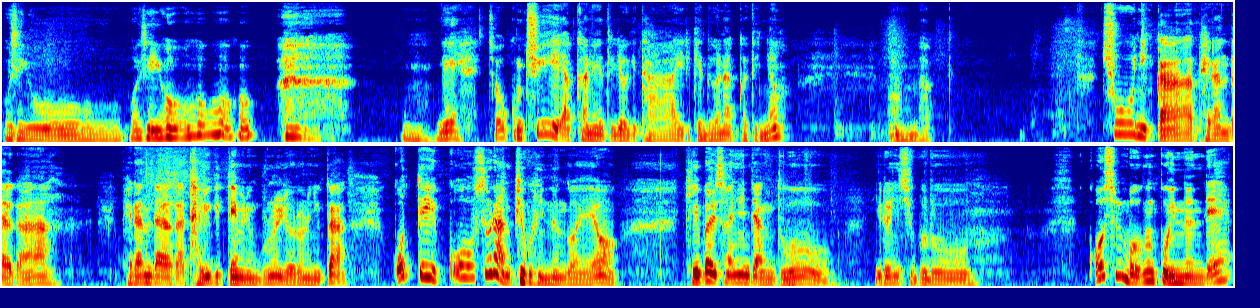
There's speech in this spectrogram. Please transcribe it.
보세요. 보세요. 음, 네, 조금 추위에 약한 애들 여기 다 이렇게 넣어놨거든요. 음, 막 추우니까 베란다가 베란다가 다육이 때문에 문을 열어놓으니까 꽃들이 꽃을 안 피고 있는 거예요. 개발 선인장도 이런 식으로 꽃을 머금고 있는데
